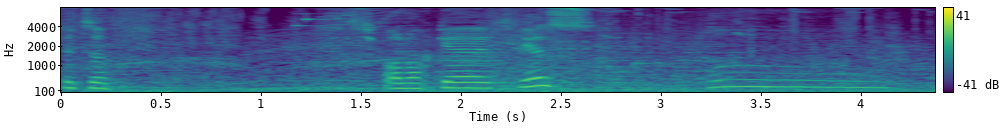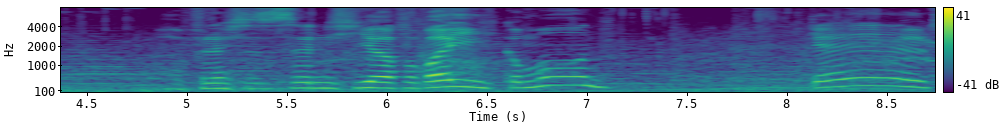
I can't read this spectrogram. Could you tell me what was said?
Bitte. Ich brauche noch Geld. Yes. Oh, vielleicht ist es ja nicht hier vorbei. Come on. Geld.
